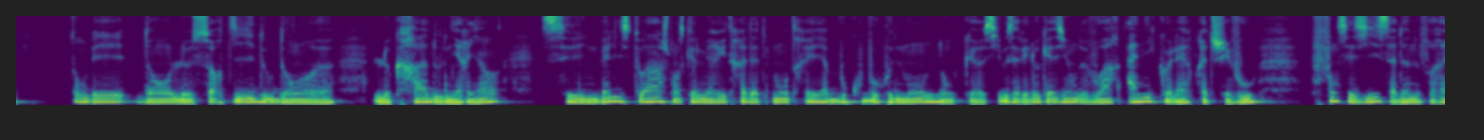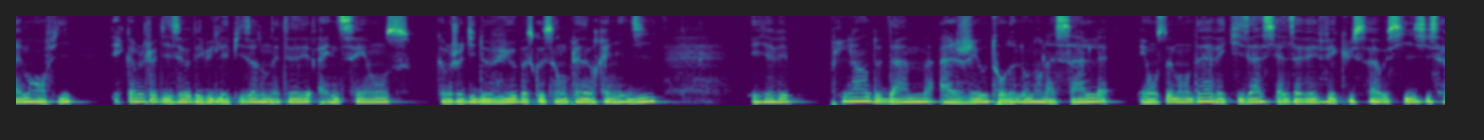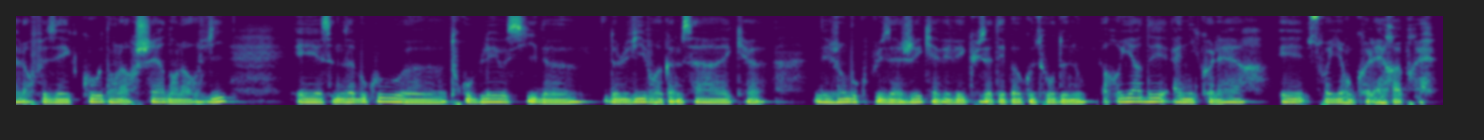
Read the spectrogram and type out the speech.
tomber dans le sordide ou dans euh, le crade ou ni rien. C'est une belle histoire, je pense qu'elle mériterait d'être montrée à beaucoup beaucoup de monde, donc euh, si vous avez l'occasion de voir Annie Colère près de chez vous, foncez-y, ça donne vraiment envie. Et comme je le disais au début de l'épisode, on était à une séance comme je dis de vieux parce que c'est en plein après-midi, et il y avait plein de dames âgées autour de nous dans la salle, et on se demandait avec Isa si elles avaient vécu ça aussi, si ça leur faisait écho dans leur chair, dans leur vie, et ça nous a beaucoup euh, troublé aussi de, de le vivre comme ça avec euh, des gens beaucoup plus âgés qui avaient vécu cette époque autour de nous. Regardez Annie Colère et soyez en colère après.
